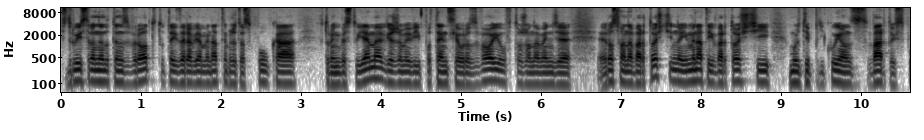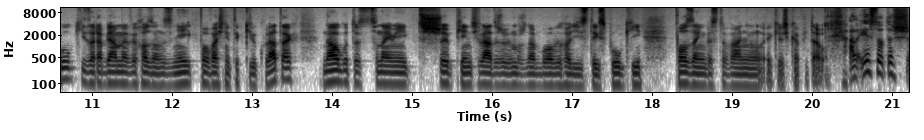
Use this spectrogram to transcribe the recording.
Z drugiej strony no, ten zwrot, tutaj zarabiamy na tym, że ta spółka, w którą inwestujemy, wierzymy w jej potencjał rozwoju, w to, że ona będzie rosła na wartości, no i my na tej wartości, multiplikując wartość spółki, zarabiamy wychodząc z niej po właśnie tych kilku latach. Na ogół to jest co najmniej 3-5 lat, żeby można było wychodzić z tej spółki po zainwestowaniu jakiegoś kapitału. Ale jest to też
